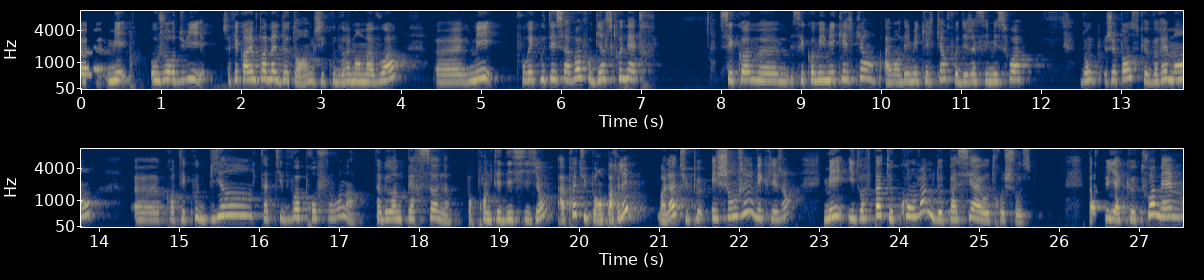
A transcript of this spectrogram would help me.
Euh, mais aujourd'hui, ça fait quand même pas mal de temps hein, que j'écoute vraiment ma voix. Euh, mais pour écouter sa voix, il faut bien se connaître. C'est comme, euh, c'est comme aimer quelqu'un. Avant d'aimer quelqu'un, il faut déjà s'aimer soi. Donc, je pense que vraiment, quand tu écoutes bien ta petite voix profonde, tu as besoin de personne pour prendre tes décisions. Après, tu peux en parler. Voilà, tu peux échanger avec les gens, mais ils ne doivent pas te convaincre de passer à autre chose. Parce qu'il n'y a que toi-même,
